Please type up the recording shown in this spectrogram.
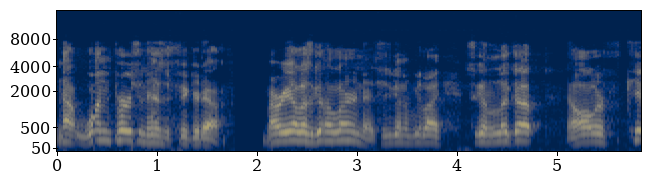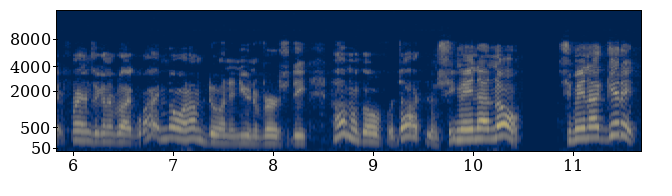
Not one person has it figured out. Mariella's gonna learn that. She's gonna be like, she's gonna look up, and all her kid friends are gonna be like, "Well, I know what I'm doing in university. I'm gonna go for doctor." And she may not know. She may not get it.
